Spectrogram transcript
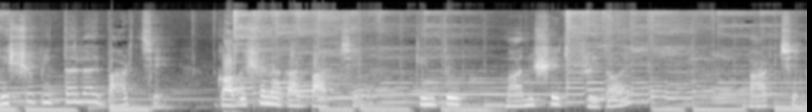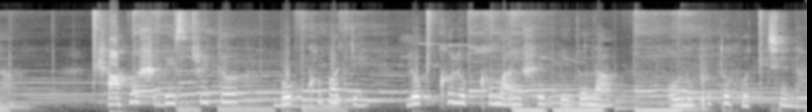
বিশ্ববিদ্যালয় বাড়ছে। গবেষণাগার বাড়ছে, কিন্তু মানুষের হৃদয় বাড়ছে না। সাহস বিস্তৃত বক্ষপটে লক্ষ লক্ষ মানুষের বেদনা অনুভূত হচ্ছে না।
